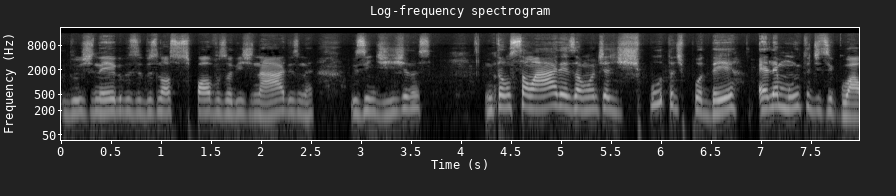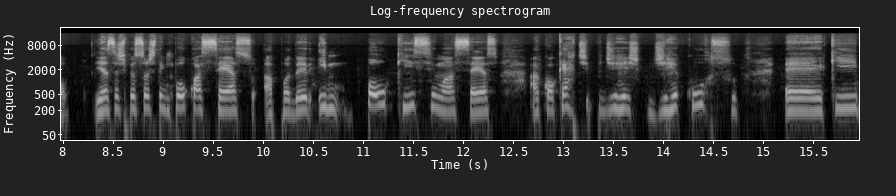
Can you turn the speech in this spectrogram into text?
dos negros e dos nossos povos originários, né? Os indígenas. Então são áreas onde a disputa de poder ela é muito desigual. E essas pessoas têm pouco acesso a poder e pouquíssimo acesso a qualquer tipo de, de recurso é, que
